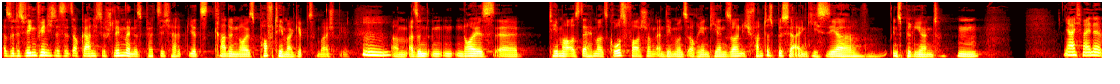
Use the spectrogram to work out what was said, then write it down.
also deswegen finde ich das jetzt auch gar nicht so schlimm, wenn es plötzlich halt jetzt gerade ein neues POF-Thema gibt zum Beispiel. Mhm. Also ein, ein neues äh, Thema aus der Helmholtz-Großforschung, an dem wir uns orientieren sollen. Ich fand das bisher eigentlich sehr inspirierend. Hm. Ja, ich meine,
